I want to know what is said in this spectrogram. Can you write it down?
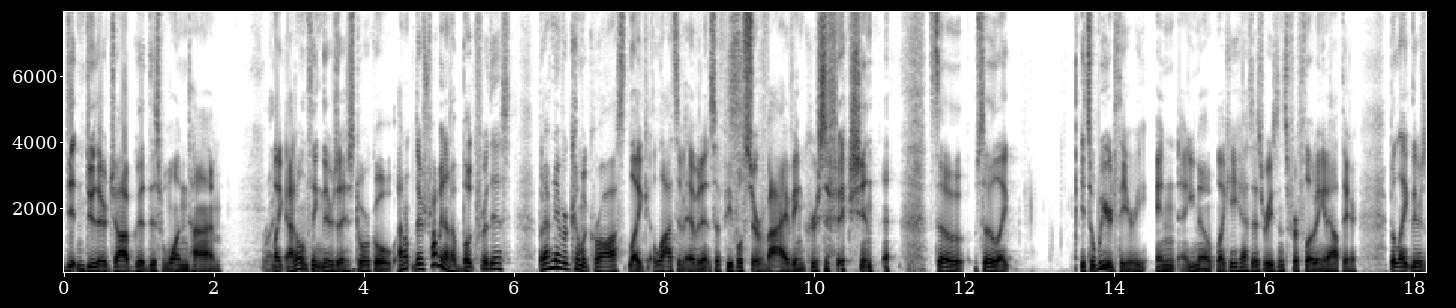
didn't do their job good this one time. Right. Like I don't think there's a historical I don't there's probably not a book for this, but I've never come across like lots of evidence of people surviving crucifixion. so so like it's a weird theory and uh, you know like he has his reasons for floating it out there. But like there's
